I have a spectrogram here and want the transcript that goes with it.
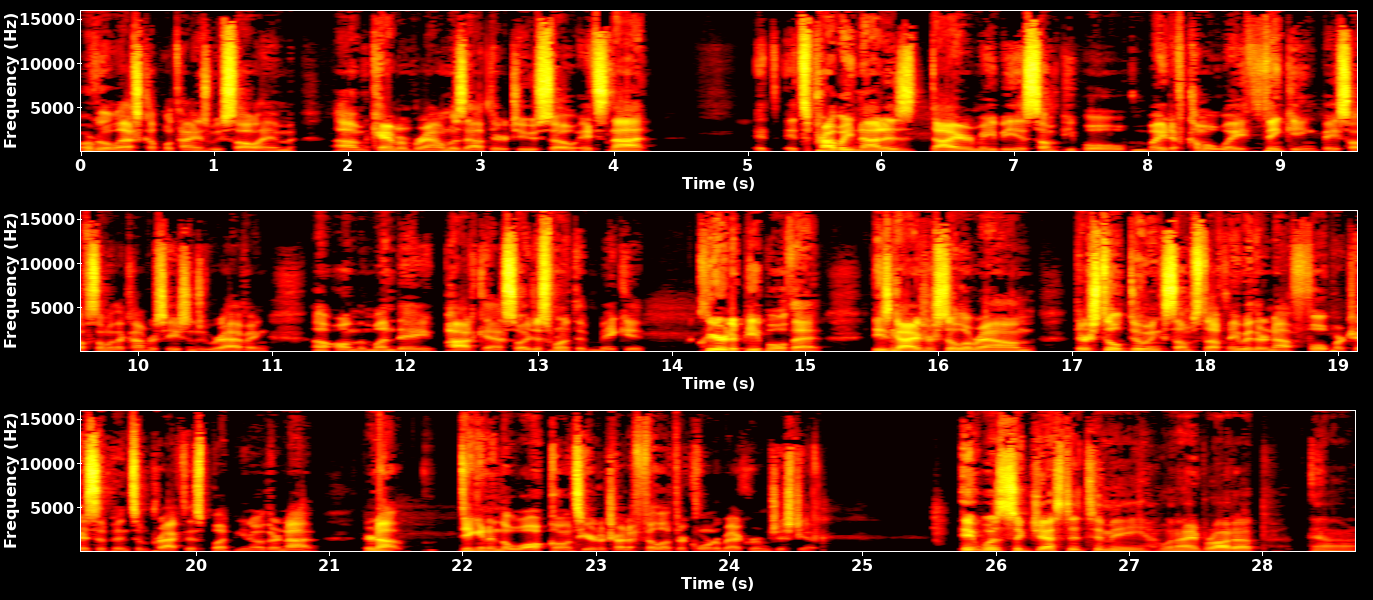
over the last couple of times we saw him. Um, Cameron Brown was out there too, so it's not, it, it's probably not as dire maybe as some people might have come away thinking based off some of the conversations we were having uh, on the Monday podcast. So I just wanted to make it clear to people that these guys are still around. They're still doing some stuff. Maybe they're not full participants in practice, but you know they're not they're not digging in the walk-ons here to try to fill out their cornerback room just yet. It was suggested to me when I brought up uh,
